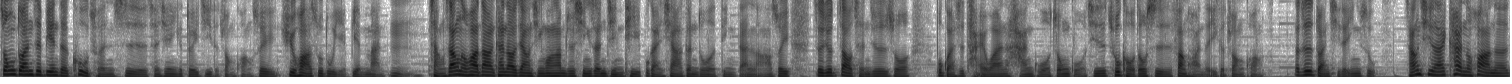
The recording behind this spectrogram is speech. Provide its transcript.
终端这边的库存是呈现一个堆积的状况，所以去化速度也变慢。嗯，厂商的话，当然看到这样的情况，他们就心生警惕，不敢下更多的订单了啊。所以这就造成就是说，不管是台湾、韩国、中国，其实出口都是放缓的一个状况。那这是短期的因素。长期来看的话呢，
